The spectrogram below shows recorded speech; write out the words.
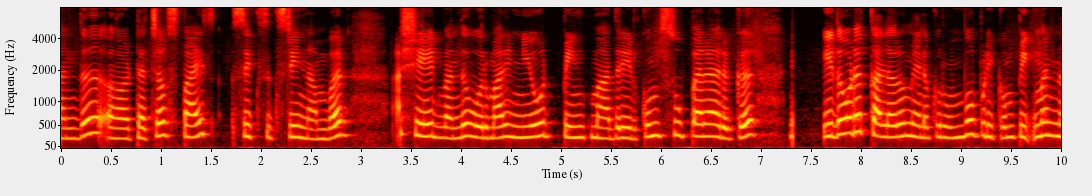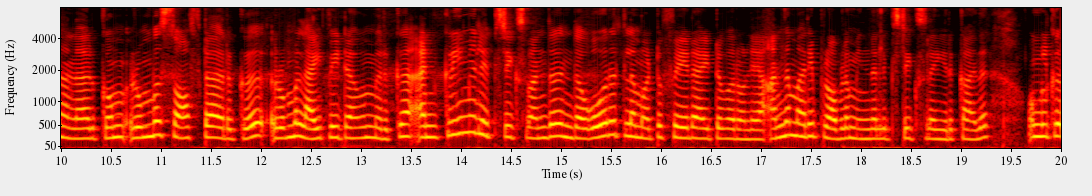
வந்து touch of spice six sixty number shade வந்து ஒரு மாதிரி நியூட் பிங்க் மாதிரி இருக்கும். சூப்பராக இருக்குது இதோட கலரும் எனக்கு ரொம்ப பிடிக்கும். பிக்மெண்ட் நல்லாயிருக்கும். ரொம்ப சாஃப்டாக இருக்குது ரொம்ப லைட் வெயிட்டாகவும் இருக்குது அண்ட் க்ரீமி லிப்ஸ்டிக்ஸ் வந்து இந்த ஓரத்தில் மட்டும் ஃபேட் ஆகிட்டு வரும் இல்லையா? அந்த மாதிரி ப்ராப்ளம் இந்த லிப்ஸ்டிக்ஸில் இருக்காது. உங்களுக்கு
